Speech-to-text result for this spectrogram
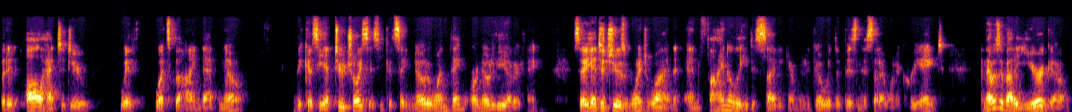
but it all had to do with what's behind that no because he had two choices. He could say no to one thing or no to the other thing. So he had to choose which one. And finally, he decided, I'm going to go with the business that I want to create. And that was about a year ago.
